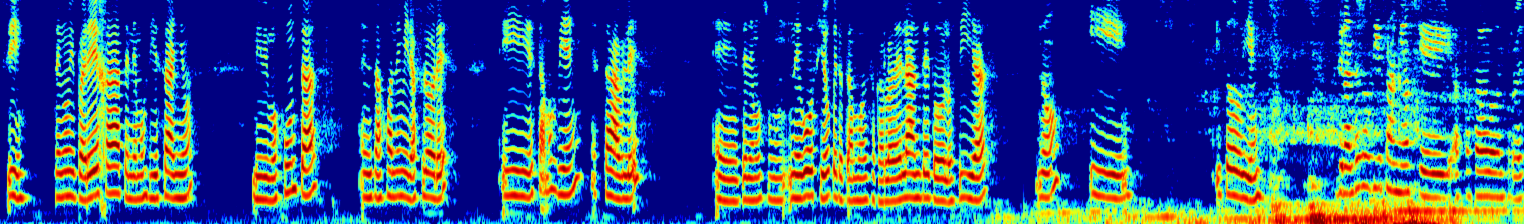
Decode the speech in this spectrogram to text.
Sí, tengo mi pareja, tenemos 10 años, vivimos juntas en San Juan de Miraflores y estamos bien, estables. Eh, tenemos un negocio que tratamos de sacarlo adelante todos los días, ¿no? Y, y todo bien. Durante esos 10 años que has pasado en tu red,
